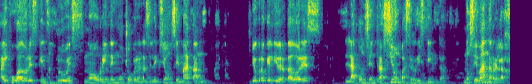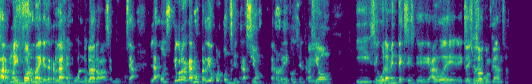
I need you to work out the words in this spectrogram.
hay jugadores que en sus clubes no rinden mucho, pero en la selección se matan, yo creo que en Libertadores la concentración va a ser distinta. No se van a relajar, no hay forma de que se relajen jugando contra Claro. Barcelona. O sea, la yo creo que acá hemos perdido por concentración, errores de concentración y seguramente eh, algo de, de exceso de confianza.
